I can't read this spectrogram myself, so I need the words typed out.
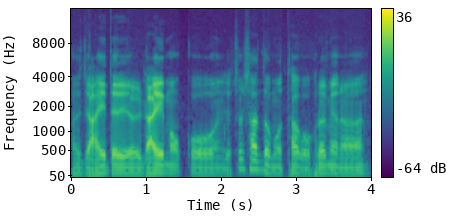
어, 이제 아이들 나이 먹고 이제 출산도 못하고 그러면은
